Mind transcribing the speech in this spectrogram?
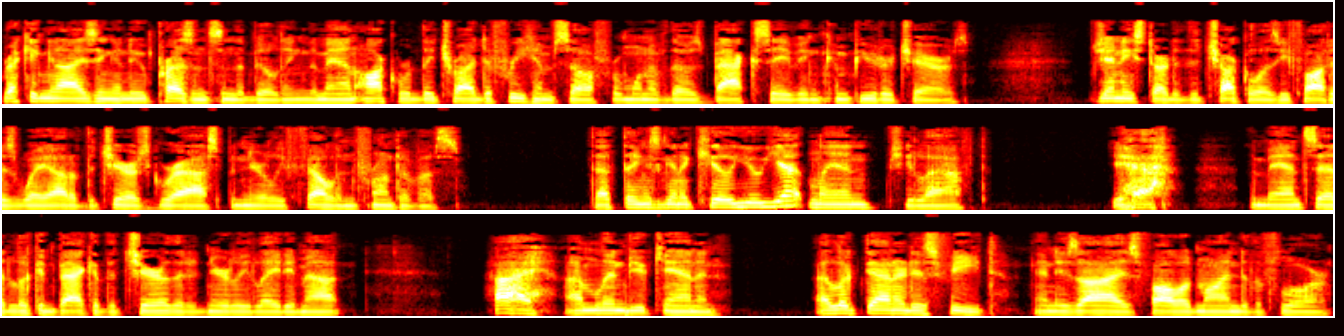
Recognizing a new presence in the building, the man awkwardly tried to free himself from one of those back-saving computer chairs. Jenny started to chuckle as he fought his way out of the chair's grasp and nearly fell in front of us. That thing's gonna kill you yet, Lynn, she laughed. Yeah, the man said, looking back at the chair that had nearly laid him out. Hi, I'm Lynn Buchanan. I looked down at his feet, and his eyes followed mine to the floor.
